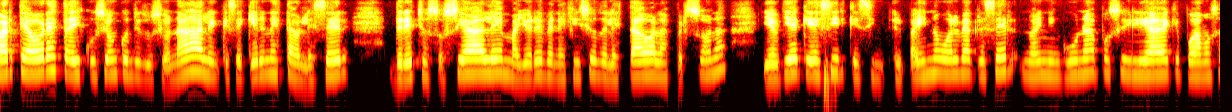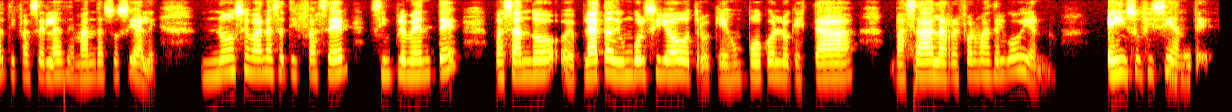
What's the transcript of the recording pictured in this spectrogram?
parte ahora esta discusión constitucional en que se quieren establecer derechos sociales, mayores beneficios del Estado a las personas, y habría que decir que si el país no vuelve a crecer, no hay ninguna posibilidad de que podamos satisfacer las demandas sociales. No se van a satisfacer simplemente pasando eh, plata de un bolsillo a otro, que es un poco en lo que está basada las reformas del gobierno. Es insuficiente.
